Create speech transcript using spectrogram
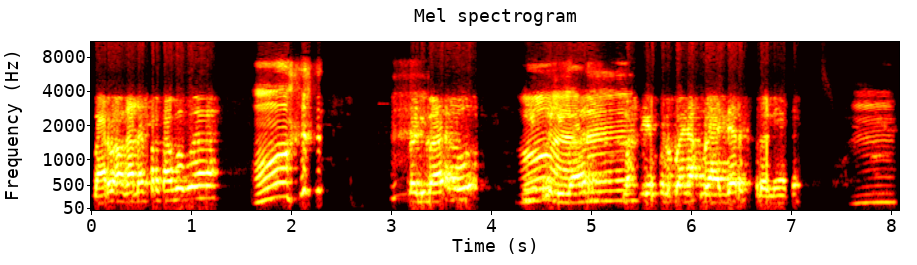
Baru angkatan pertama gue Oh, prodi baru. Oh, prodi baru. Masih perlu banyak belajar prodinya tuh Hmm,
